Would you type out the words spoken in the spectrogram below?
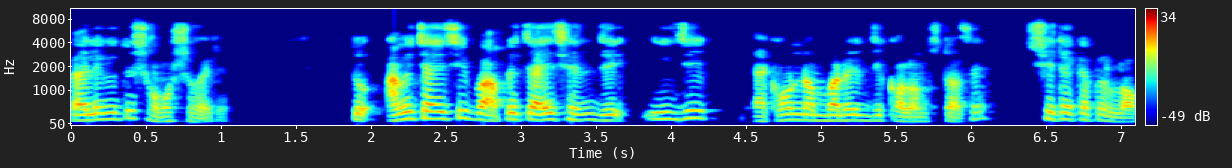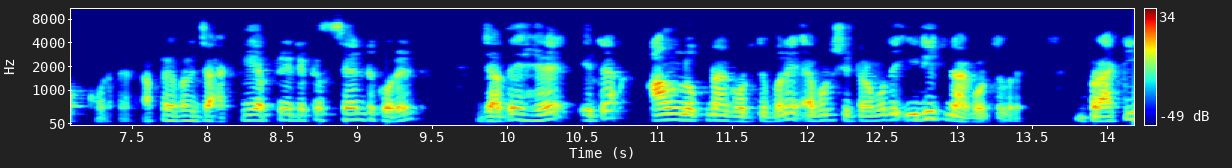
তাহলে কিন্তু সমস্যা হয়ে যায় তো আমি চাইছি বা আপনি চাইছেন যে এই যে অ্যাকাউন্ট নাম্বারের যে কলামসটা আছে, সেটাকে আপনি লক করতেন আপনি এবার যাকে আপনি এটাকে সেন্ড করেন, যাতে হ্যাঁ এটা আনলক না করতে পারে এবং সেটার মধ্যে এডিট না করতে পারে। বাকি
